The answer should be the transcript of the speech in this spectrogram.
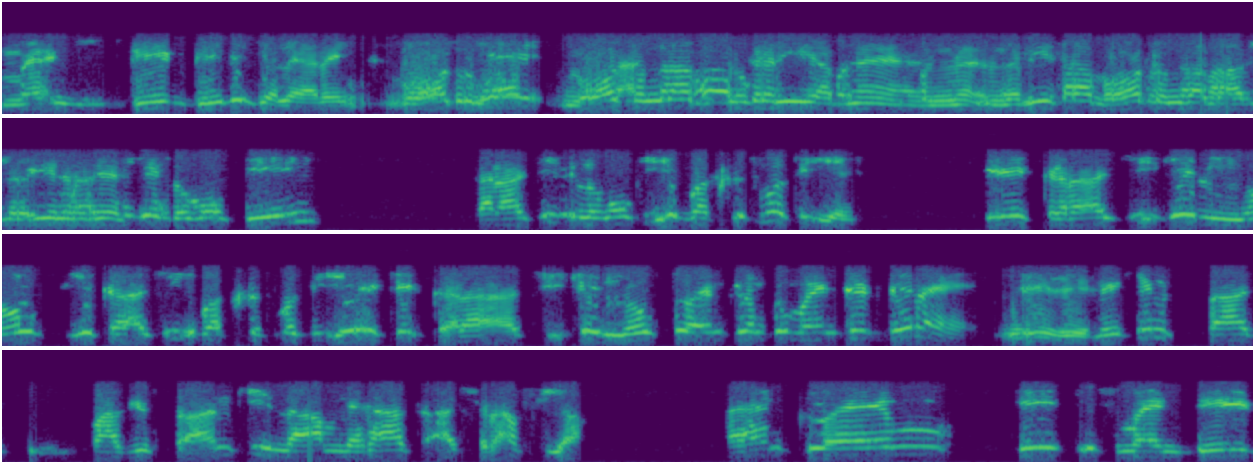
میں دیکھ دیتے چلے آ رہے ہیں۔ بہت بہت عمدہ بات کری آپ نے نبی صاحب بہت عمدہ بات لگی مجھے لوگوں کی کراچی کے لوگوں کی یہ بدقسمتی ہے کہ کراچی کے لوگ یہ کراچی کی بدقسمتی ہے کہ کراچی کے لوگ تو ایم کیو ایم کو مینڈیٹ دے رہے ہیں۔ جی، جی۔ لیکن پاکستان کی نام نہاد اشرافیہ ایم کیو ایم کے اس مینڈیٹ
